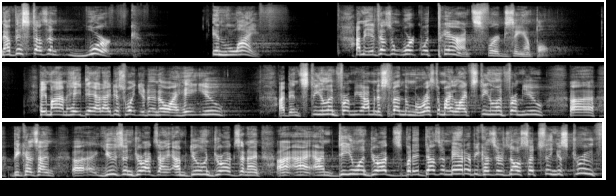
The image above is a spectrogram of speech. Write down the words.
Now, this doesn't work in life. I mean, it doesn't work with parents, for example. Hey, mom, hey, dad, I just want you to know I hate you. I've been stealing from you. I'm going to spend the rest of my life stealing from you uh, because I'm uh, using drugs. I, am doing drugs and I'm, I, am dealing drugs, but it doesn't matter because there's no such thing as truth.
